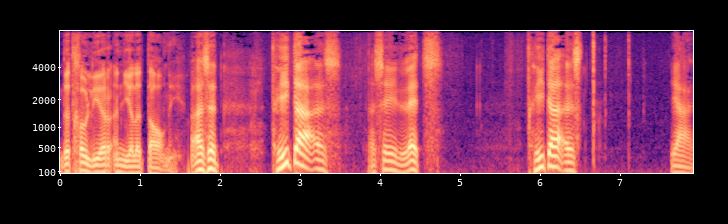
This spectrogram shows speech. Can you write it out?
dit gou leer in julle taal nie? As dit Gita is, dan sê let's. Gita is ja,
